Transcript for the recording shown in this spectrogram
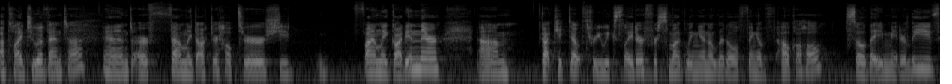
applied to Aventa, and our family doctor helped her. She finally got in there. Um, got kicked out three weeks later for smuggling in a little thing of alcohol. So they made her leave.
